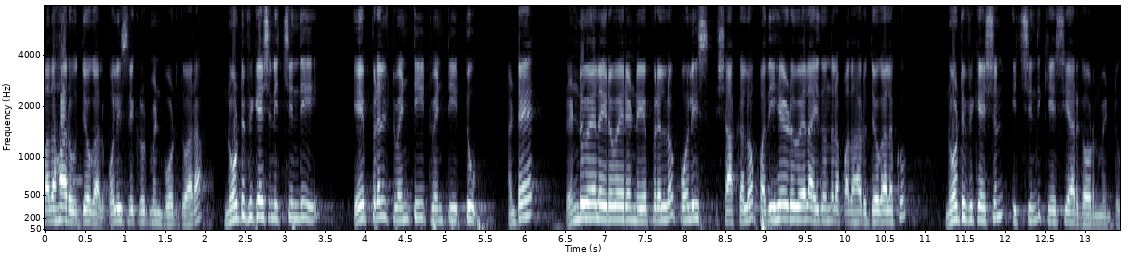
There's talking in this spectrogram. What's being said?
పదహారు ఉద్యోగాలు పోలీస్ రిక్రూట్మెంట్ బోర్డు ద్వారా. నోటిఫికేషన్ ఇచ్చింది ఏప్రిల్ ట్వంటీ ట్వంటీ టూ. అంటే రెండు వేల ఇరవై రెండు ఏప్రిల్లో పోలీస్ శాఖలో పదిహేడు వేల ఐదు వందల పదహారు ఉద్యోగాలకు నోటిఫికేషన్ ఇచ్చింది కేసీఆర్ గవర్నమెంటు.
